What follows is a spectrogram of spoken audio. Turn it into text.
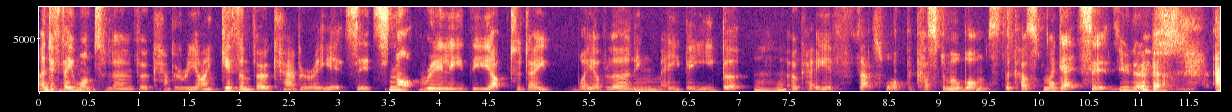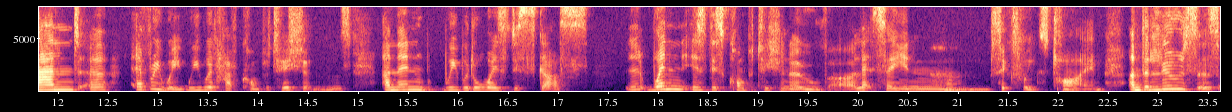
And if they Mhm. want to learn vocabulary, I give them vocabulary. It's it's not really the up to date way of learning, maybe, but Mhm. okay, if that's what the customer wants, the customer gets it, you know. Yeah. And uh, every week we would have competitions, and then we would always discuss when is this competition over? Let's say in six weeks' time, and the losers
